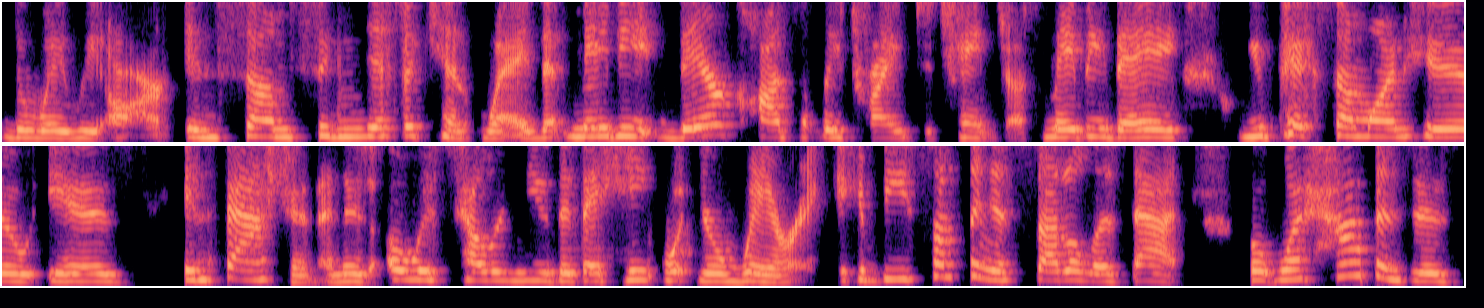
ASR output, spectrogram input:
the way we are in some significant way that maybe they're constantly trying to change us maybe they you pick someone who is in fashion and is always telling you that they hate what you're wearing. It could be something as subtle as that. But what happens is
